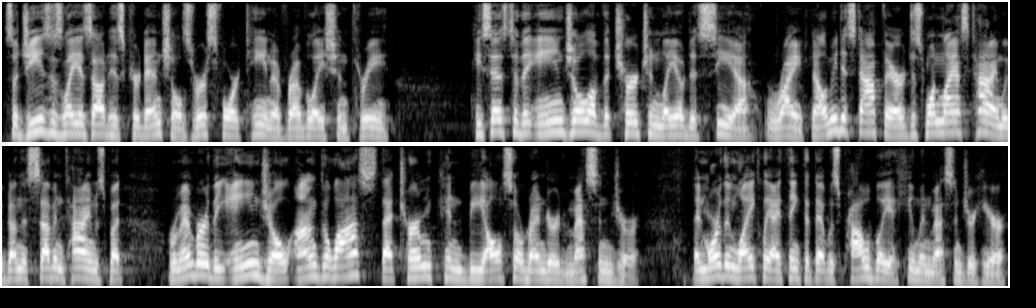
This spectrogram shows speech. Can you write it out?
So Jesus lays out his credentials, verse 14 of Revelation 3. He says to the angel of the church in Laodicea, Write. Now, let me just stop there just one last time. We've done this seven times, but remember the angel, angelos, that term can be also rendered messenger. And more than likely, I think that that was probably a human messenger here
